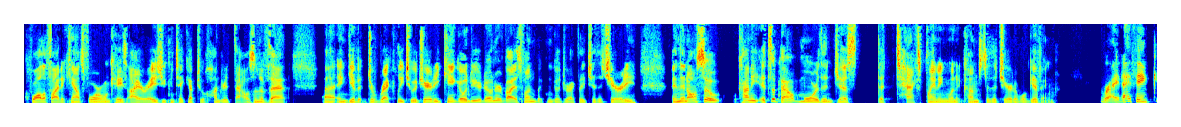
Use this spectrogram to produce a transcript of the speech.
qualified accounts, 401ks, IRAs, you can take up to 100,000 of that. Uh, and give it directly to a charity. Can't go into your donor advised fund, but can go directly to the charity. And then also, Connie, it's about more than just the tax planning when it comes to the charitable giving. Right. I think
